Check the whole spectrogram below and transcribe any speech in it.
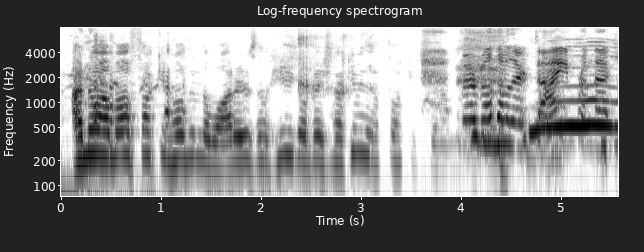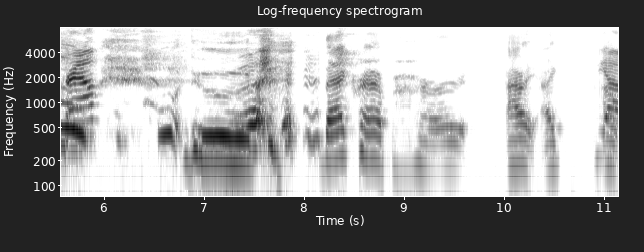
I know. I'm all fucking holding the waters. So here you go, bitch. Now give me that fucking shit. I'm like, Maribel's over there dying from that crap, Dude, that crap hurt. I, I, yeah,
